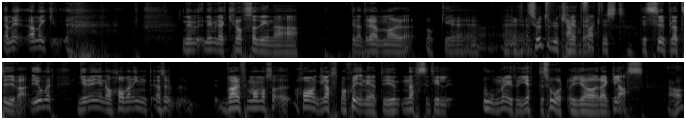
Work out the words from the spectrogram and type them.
Ja men, ja, men nu, nu vill jag krossa dina, dina drömmar och eh, det eh, tror inte du kan faktiskt. det superlativa. Jo men grejen är, har man inte, alltså varför man måste ha en glassmaskin är att det är nästan till omöjligt och jättesvårt att göra glass Ja.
